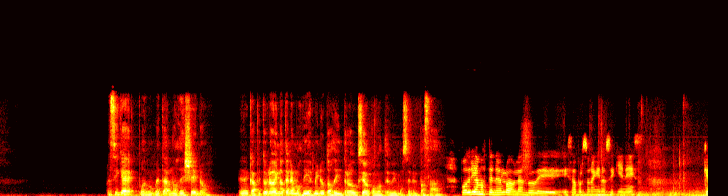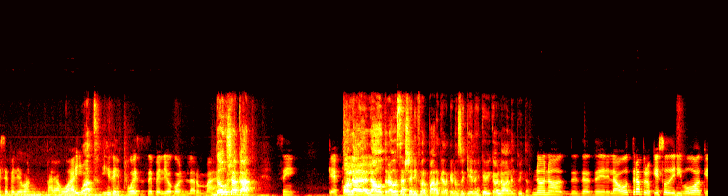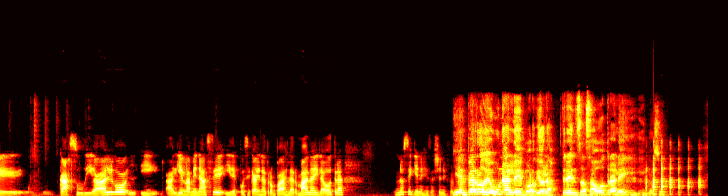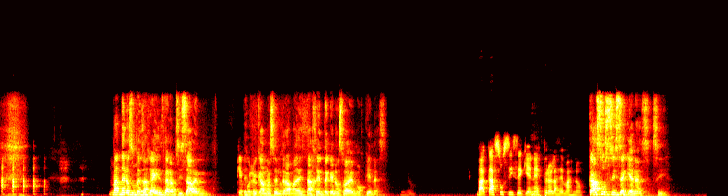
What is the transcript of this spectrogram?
Así que podemos meternos de lleno. En el capítulo de hoy no tenemos 10 minutos de introducción como tuvimos en el pasado. Podríamos tenerlo hablando de esa persona que no sé quién es, que se peleó con Paraguay What? y después se peleó con la hermana. Doja Cat. Sí. Que después... O la, la otra, o esa Jennifer Parker, que no sé quién es, que vi que hablaban en Twitter. No, no, de, de- de la otra, pero que eso derivó a que Kazu diga algo y alguien la amenace y después se caen a trompadas la hermana y la otra. No sé quién es esa Jennifer. Y el perro de una le mordió las trenzas a otra, leí y no sé. Mándenos un mensaje a Instagram si saben ¿Qué fue lo que explicarnos el drama de esta gente que no sabemos quién es. Va, Kazu sí sé quién es, pero las demás no. Casus sí sé quién es, sí.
